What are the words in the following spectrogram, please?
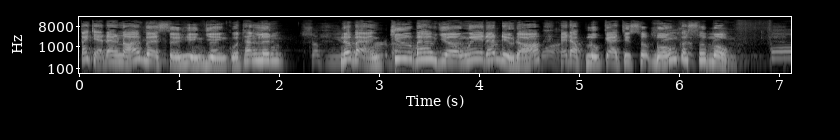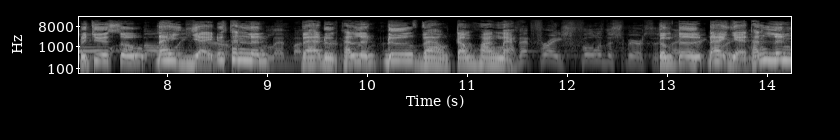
Tác giả đang nói về sự hiện diện của Thánh Linh. Nếu bạn chưa bao giờ nghe đến điều đó, hãy đọc Luca chương số 4 câu số 1. Đức Chúa Giêsu đầy dạy Đức Thánh Linh và được Thánh Linh đưa vào trong hoang mạc. Cụm từ đầy dạy Thánh Linh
